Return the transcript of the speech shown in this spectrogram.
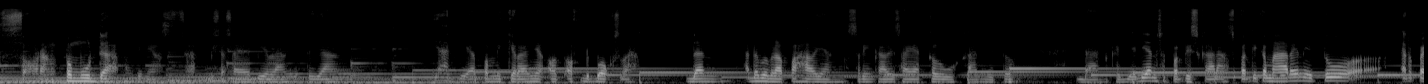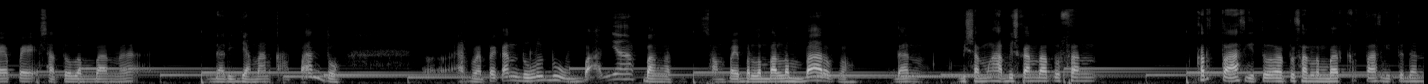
seorang pemuda mungkin yang bisa saya bilang itu yang ya dia pemikirannya out of the box lah. Dan ada beberapa hal yang sering kali saya keluhkan gitu. Dan kejadian seperti sekarang seperti kemarin itu RPP satu lembar nah, dari zaman kapan tuh RPP kan dulu tuh banyak banget sampai berlembar-lembar tuh. Dan bisa menghabiskan ratusan kertas gitu ratusan lembar kertas gitu dan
